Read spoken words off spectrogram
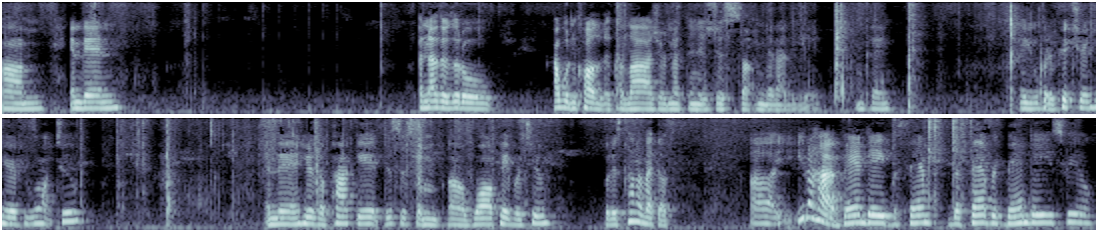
Um, and then another little, I wouldn't call it a collage or nothing. It's just something that I did, okay? And you can put a picture in here if you want to. And then here's a pocket. This is some uh, wallpaper too. But it's kind of like a, uh, you know how a Band-Aid, the, fam the fabric Band-Aids feel?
